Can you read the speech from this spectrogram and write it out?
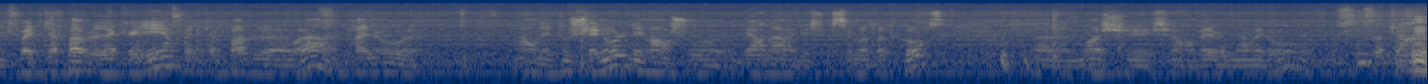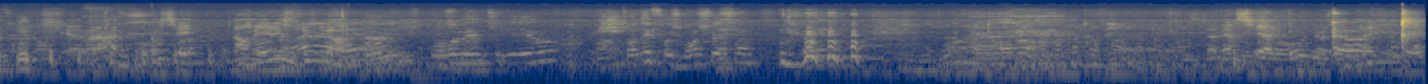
il faut être capable d'accueillir, il faut être capable de. Voilà, après nous, euh, hein, on est tous chez nous le dimanche où euh, Bernard il est sur ses motos de course. Euh, moi je suis sur vélo, mon vélo. Donc euh, voilà, il faut- c'est- Non mais il y a des structures. On remet une petite vidéo Attendez, il faut que je branche le son. Merci à vous de nous avoir écoutés.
